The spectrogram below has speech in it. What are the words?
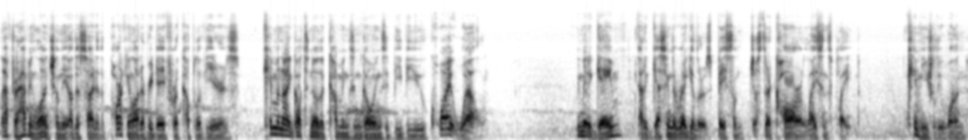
After having lunch on the other side of the parking lot every day for a couple of years, Kim and I got to know the comings and goings at BBU quite well. We made a game out of guessing the regulars based on just their car or license plate. Kim usually won.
